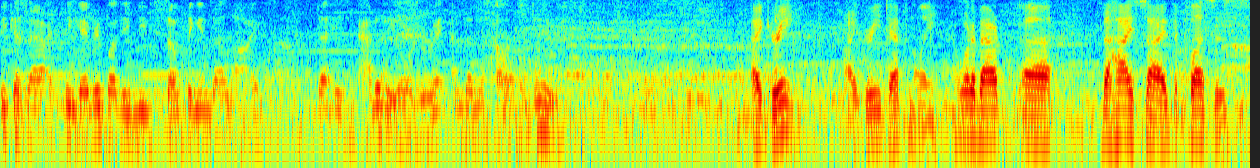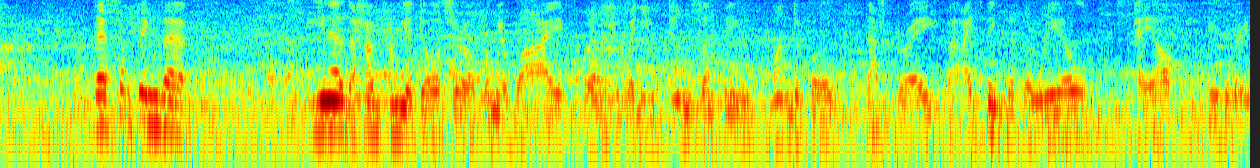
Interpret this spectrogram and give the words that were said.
Because I think everybody needs something in their life that is out of the ordinary and that is hard to do. I agree. I agree definitely. And what about uh, the high side, the pluses? there's something that you know the hug from your daughter or from your wife when you when you've done something wonderful that's great but i think that the real payoff is a very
